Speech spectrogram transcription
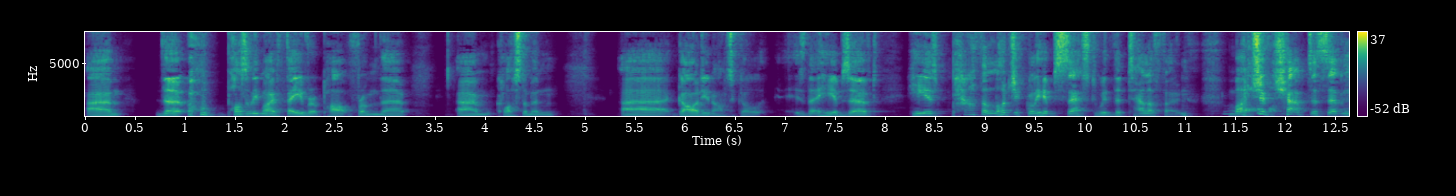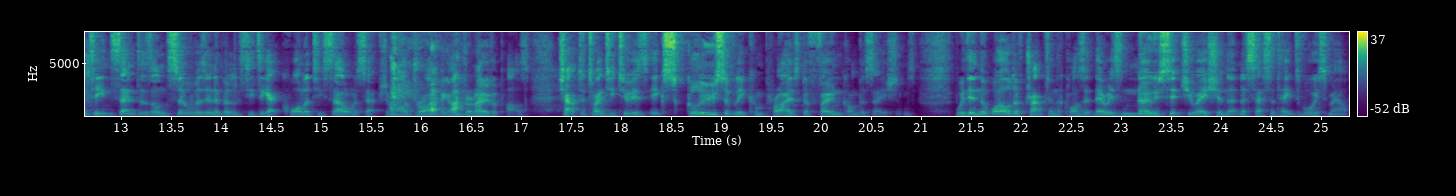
Um, the possibly my favorite part from the um, Klosterman uh, Guardian article is that he observed he is pathologically obsessed with the telephone. Much of chapter 17 centers on Sylvester's inability to get quality cell reception while driving under an overpass. Chapter 22 is exclusively comprised of phone conversations. Within the world of Trapped in the Closet, there is no situation that necessitates voicemail.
